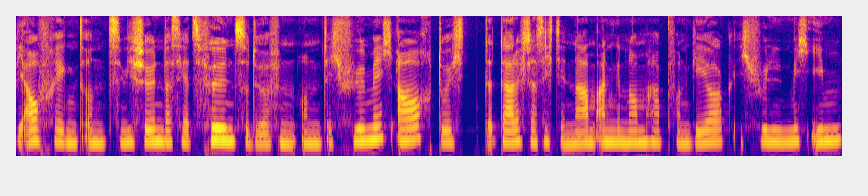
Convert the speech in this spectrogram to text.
wie aufregend und wie schön, das jetzt füllen zu dürfen. Und ich fühle mich auch durch, dadurch, dass ich den Namen angenommen habe von Georg, ich fühle mich ihm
